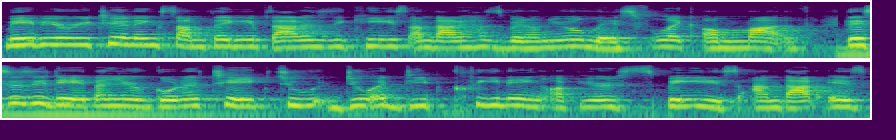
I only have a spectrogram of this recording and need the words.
maybe returning something if that is the case and that has been on your list for like a month. This is a day that you're going to take to do a deep cleaning of your space, and that is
